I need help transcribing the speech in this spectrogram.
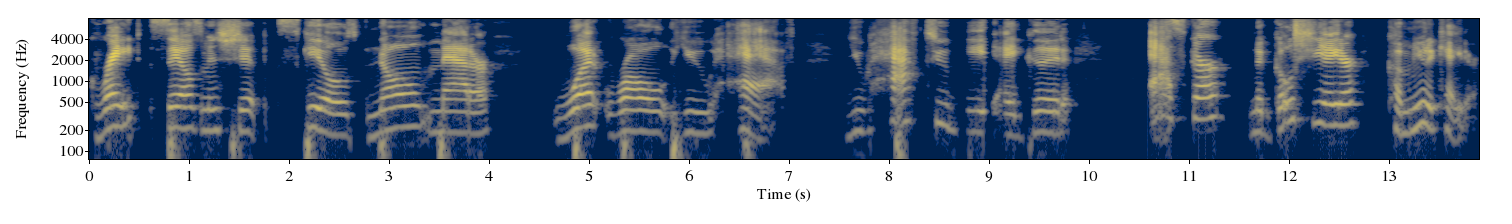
great salesmanship skills no matter what role you have. You have to be a good asker, negotiator, communicator.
